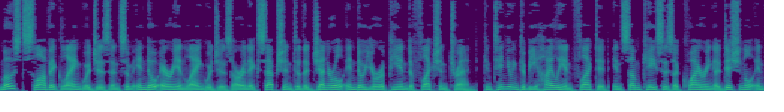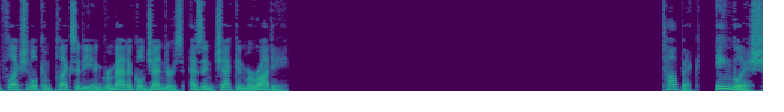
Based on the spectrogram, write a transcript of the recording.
Most Slavic languages and some Indo-Aryan languages are an exception to the general Indo-European deflection trend, continuing to be highly inflected in some cases acquiring additional inflectional complexity and grammatical genders, as in Czech and Marathi. English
